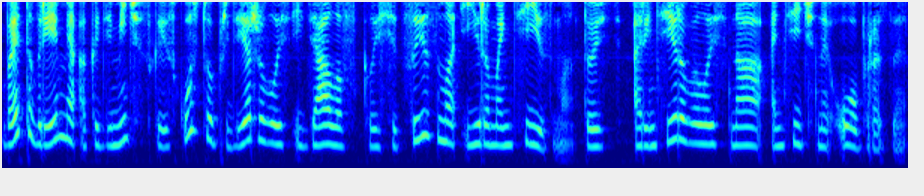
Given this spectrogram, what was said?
В это время академическое искусство придерживалось идеалов классицизма и романтизма, то есть ориентировалось на античные образы.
